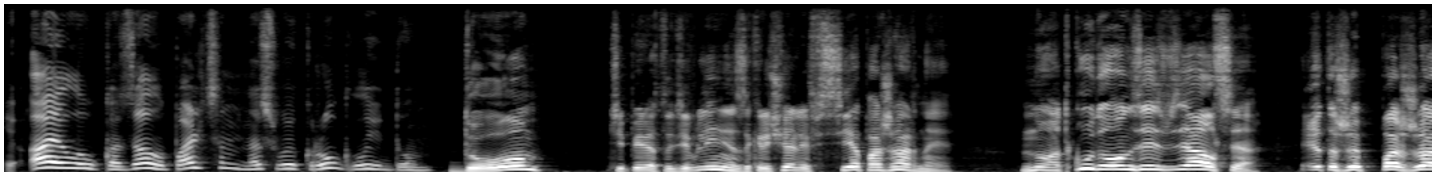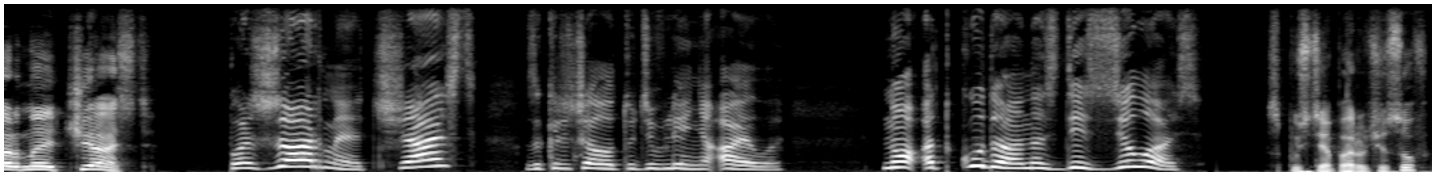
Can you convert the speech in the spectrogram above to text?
И Айла указала пальцем на свой круглый дом. «Дом?» Теперь от удивления закричали все пожарные. «Но откуда он здесь взялся? Это же пожарная часть!» «Пожарная часть?» — закричала от удивления Айла. «Но откуда она здесь взялась?» Спустя пару часов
